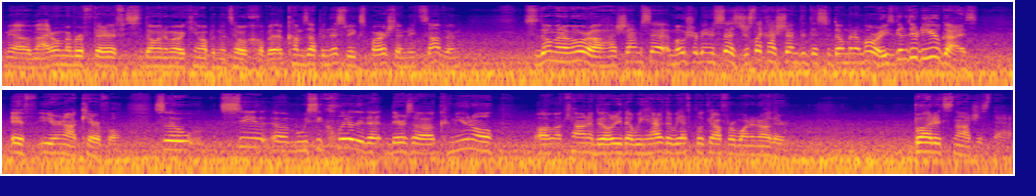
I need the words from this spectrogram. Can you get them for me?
Um, I don't remember if, the, if Sodom and Amorah came up in the Torah, but it comes up in this week's Parsha, Nitzavim. Sodom and Amorah, Hashem said, Moshe Rabbeinu says, just like Hashem did to Sodom and Amorah, He's going to do to you guys if you're not careful. So see, um, we see clearly that there's a communal um, accountability that we have that we have to look out for one another. But it's not just that.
